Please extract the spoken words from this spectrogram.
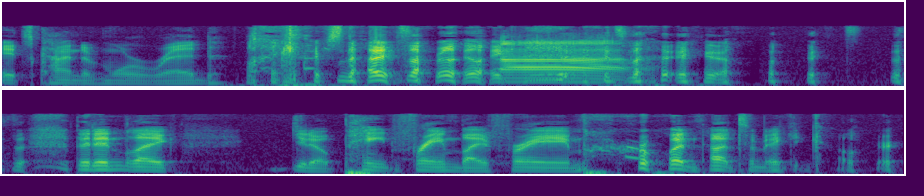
it's kind of more red. Like there's not, it's not really like Ah. it's not, you know, it's, they didn't like you know paint frame by frame or whatnot to make it color.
